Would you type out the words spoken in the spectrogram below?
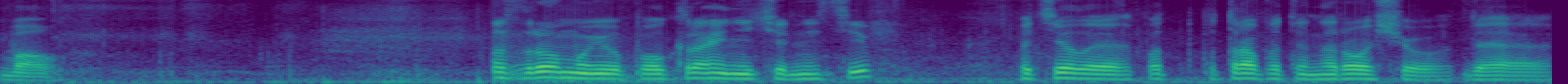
Вау. З Ромою по Україні Чернівців хотіли потрапити на рощу, де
